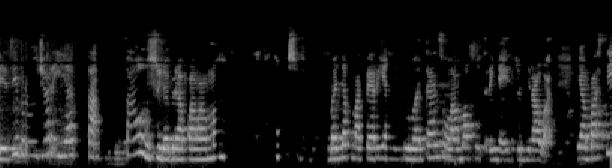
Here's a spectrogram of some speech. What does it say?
Desi berujar ia tak tahu sudah berapa lama banyak materi yang dikeluarkan selama putrinya itu dirawat. Yang pasti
